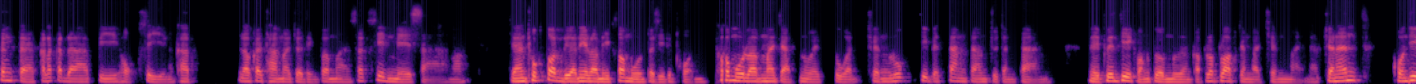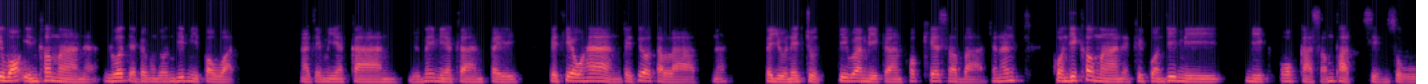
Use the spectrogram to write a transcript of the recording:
ตั้งแต่กรกฎาปี 64 นะครับเราก็ทำมาจนถึงประมาณสักสิ้นเมษาเนาะฉะนั้นทุกต้นเดือนนี้เรามีข้อมูลประสิทธิผล ข้อมูลเรามาจากหน่วยตรวจเชิงลุกที่ไปตั้งตามจุดต่างๆ ในพื้นที่ของตัวเมืองกับรอบๆจังหวัดเชียงใหม่นะครับฉะนั้นคนที่ walk in เข้ามาเนี่ยล้วนแต่เป็นคนที่มีประวัติ อาจจะมีอาการหรือไม่มีอาการไปไปเที่ยวห้าง ไปเที่ยวตลาดนะไปอยู่ในจุดที่ว่ามีการพบเคสระบาดฉะนั้นคนที่เข้ามาเนี่ยคือคนที่มีมีโอกาสสัมผัสเสี่ยงสูง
